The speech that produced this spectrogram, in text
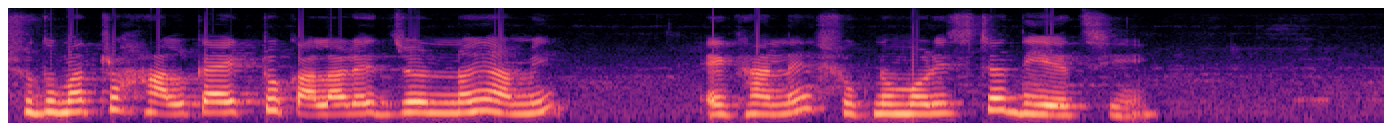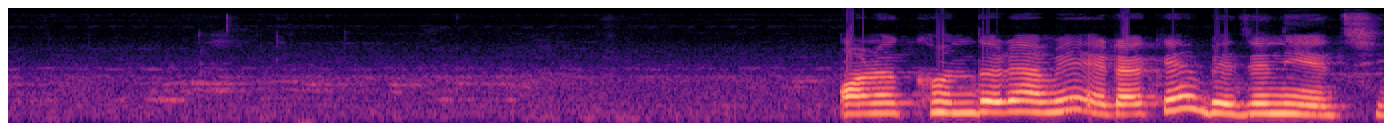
শুধুমাত্র হালকা একটু কালারের জন্যই আমি এখানে শুকনো মরিচটা দিয়েছি। অনেকক্ষণ ধরে আমি এটাকে ভেজে নিয়েছি।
